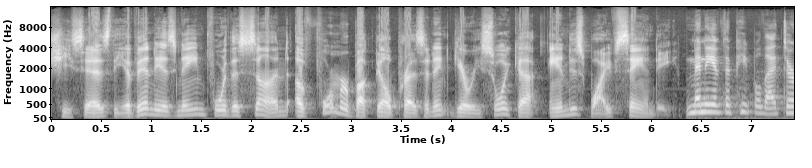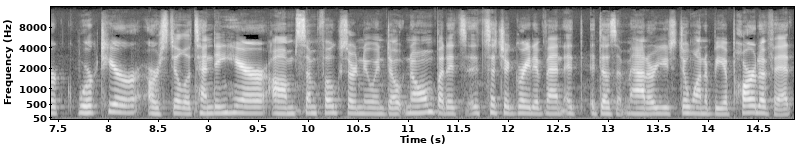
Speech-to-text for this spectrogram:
She says the event is named for the son of former Bucknell president Gary Sojka and his wife Sandy. Many of the people that Dirk worked here are still attending here. Um, some folks are new and don't know him, but it's it's such a great event. It, it doesn't matter. You still want to be a part of it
